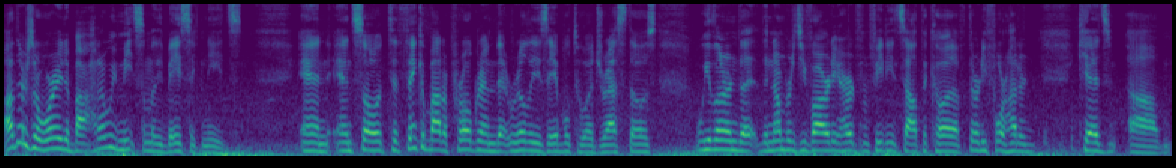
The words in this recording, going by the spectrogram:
others are worried about how do we meet some of the basic needs. And, and so to think about a program that really is able to address those, we learned that the numbers you've already heard from Feeding South Dakota of 3,400 kids um,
